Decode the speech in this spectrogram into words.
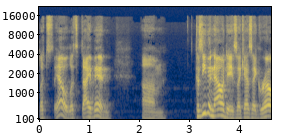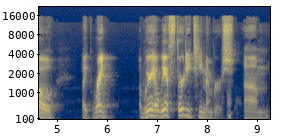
let's oh let's dive in. Um, because even nowadays, like as I grow, like right, we we have 30 team members, um,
